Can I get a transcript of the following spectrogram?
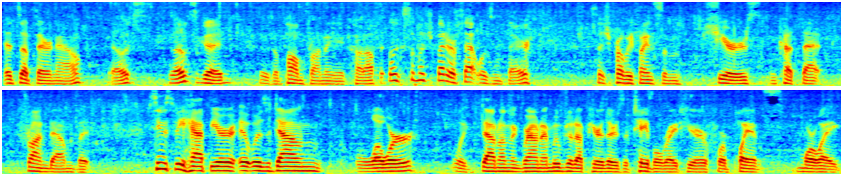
It's up there now. That looks, it looks good. There's a palm frond I need to cut off. It looks so much better if that wasn't there. So I should probably find some shears and cut that frond down, but seems to be happier. It was down lower, like down on the ground. I moved it up here. There's a table right here for plants, more like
